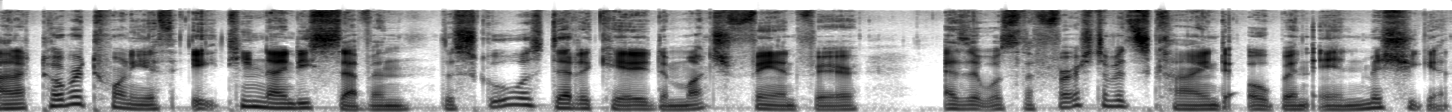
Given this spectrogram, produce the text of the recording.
On October 20th, 1897, the school was dedicated to much fanfare as it was the first of its kind to open in Michigan.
